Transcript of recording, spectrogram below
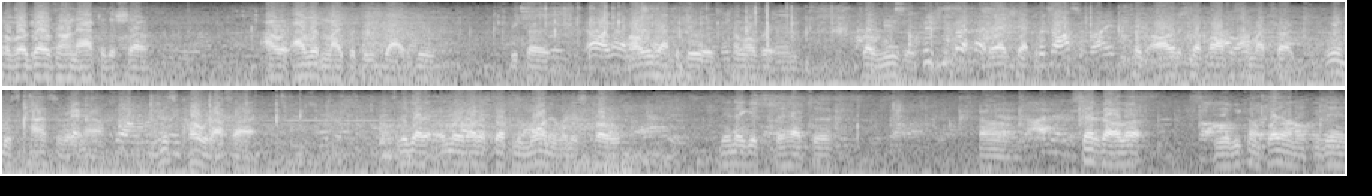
of what goes on after the show. I would I wouldn't like what these guys do because all we have to do is come over and play music. They actually have to Looks awesome, right? take all of the stuff off that's in my truck. We're in Wisconsin right now. And it's cold outside. So they gotta unload all that stuff in the morning when it's cold. Then they get they have to um, set it all up. And then we come play on it and then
